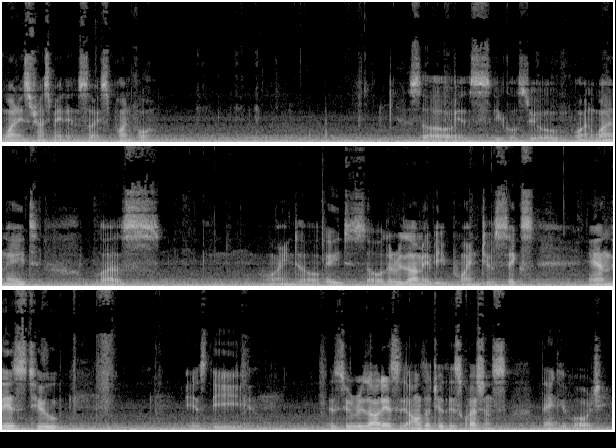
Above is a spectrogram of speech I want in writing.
1 is transmitted so it's 0.4 so it's equals to 0.18 plus 0.08 so the result may be 0.26 and this two is the this two result is the answer to these questions. Thank you for watching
